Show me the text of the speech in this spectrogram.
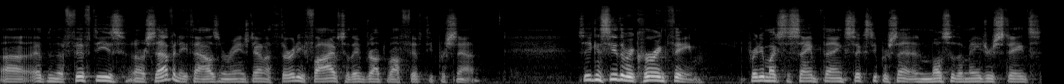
uh, up in the 50s or 70,000 range down to 35, so they've dropped about 50 percent. So you can see the recurring theme. Pretty much the same thing, 60 percent in most of the major states,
